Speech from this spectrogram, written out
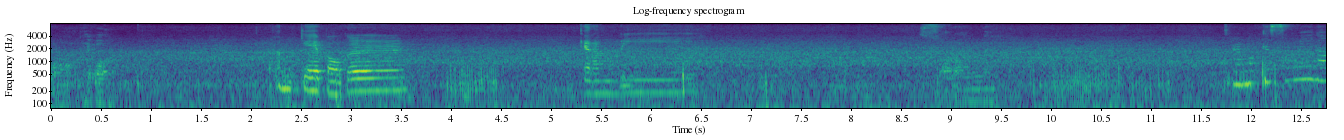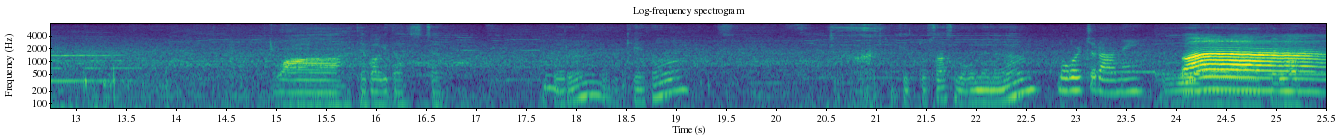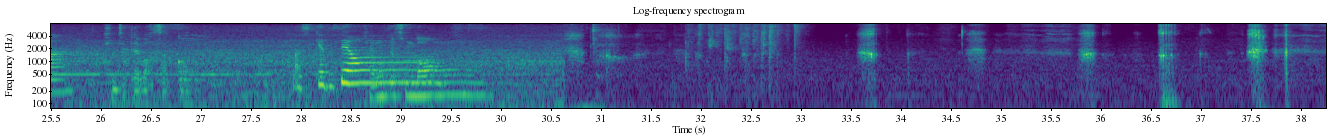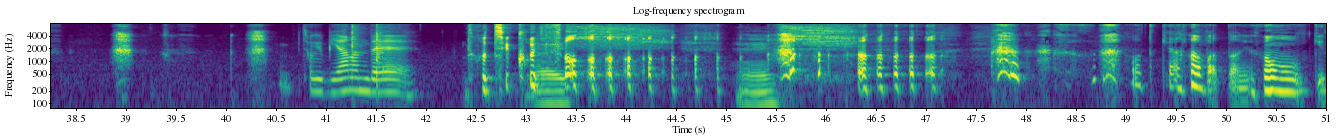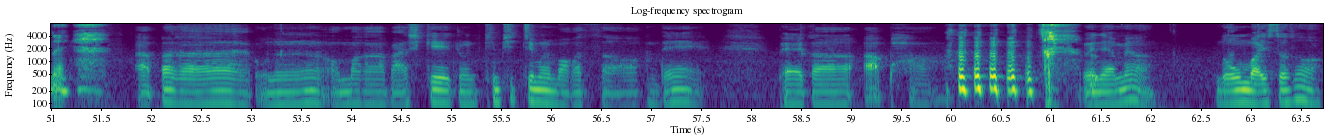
와 대박. 함께 먹을 계란물이 썰었네. 잘 먹겠습니다. 와 대박이다 진짜. 이거를 이렇게 해서 이렇게 또 싸서 먹으면은 먹을 줄 아네. 우와, 와 대박. 진짜 대박 사건. 맛있게 드세요. 잘 먹겠습니다. 저기 미안한데 너 찍고 있어. 에이. 어떻게 알아봤더니 너무 웃기네. 아빠가 오늘 엄마가 맛있게 해준 김치찜을 먹었어. 근데 배가 아파. 왜냐면 너무 맛있어서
